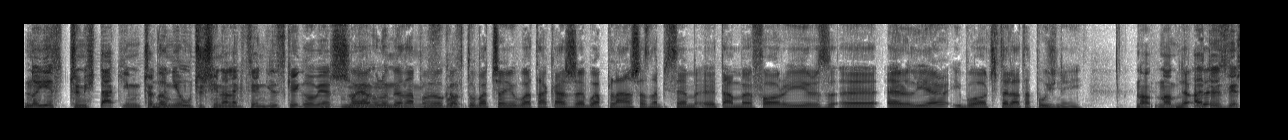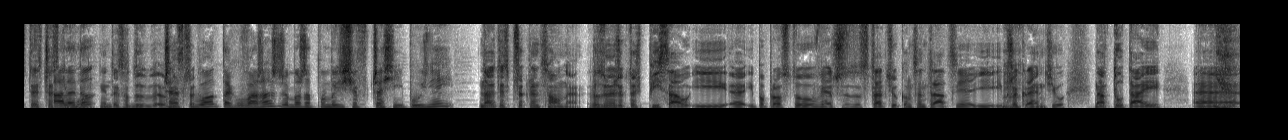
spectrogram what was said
no jest czymś takim, czego No. nie uczysz się na lekcji angielskiego, wiesz. Moja ulubiona pomyłka w- w tłumaczeniu była taka, że była plansza z napisem y, tam four years y, earlier i było 4 lata później. No, no, No, ale to jest, wiesz, to jest czeski ale no- błąd, nie? To jest od, Czeski błąd, tak uważasz, że można pomylić się wcześniej i później? No ale to jest przekręcone. Rozumiem, że ktoś pisał i, e, i po prostu, wiesz, stracił koncentrację i, i przekręcił. No tutaj, e,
